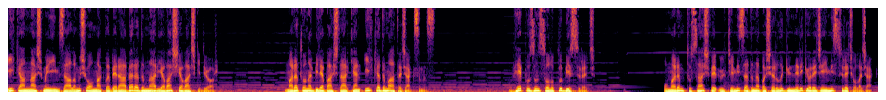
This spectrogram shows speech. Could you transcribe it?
İlk anlaşmayı imzalamış olmakla beraber adımlar yavaş yavaş gidiyor. Maratona bile başlarken ilk adımı atacaksınız. Hep uzun soluklu bir süreç. Umarım TUSAŞ ve ülkemiz adına başarılı günleri göreceğimiz süreç olacak.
